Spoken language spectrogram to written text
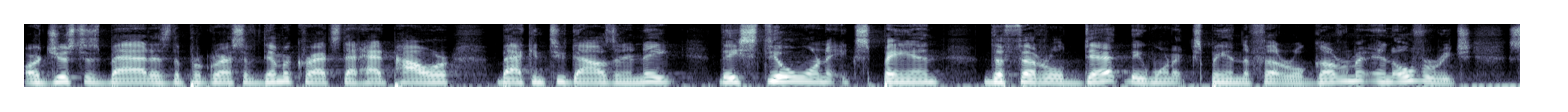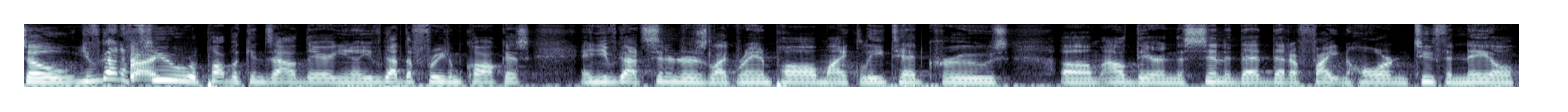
are just as bad as the progressive Democrats that had power back in 2008. They still want to expand the federal debt. They want to expand the federal government and overreach. So you've got a Right. few Republicans out there. You know, you've got the Freedom Caucus, and you've got senators like Rand Paul, Mike Lee, Ted Cruz um, out there in the Senate that that are fighting hard and tooth and nail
